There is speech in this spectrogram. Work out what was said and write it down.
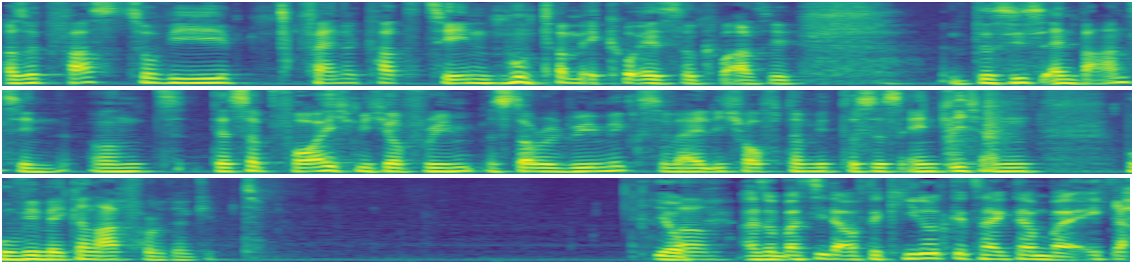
Also fast so wie Final Cut 10 unter macOS so quasi. Das ist ein Wahnsinn und deshalb freue ich mich auf Rem Story Remix, weil ich hoffe damit, dass es endlich einen Movie Maker Nachfolger gibt. Jo, ähm, also was sie da auf der Keynote gezeigt haben, war, echt, ja.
